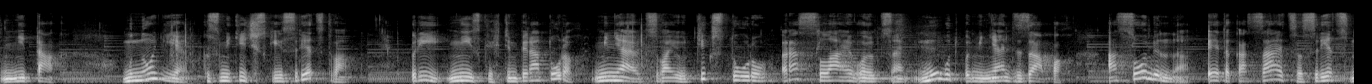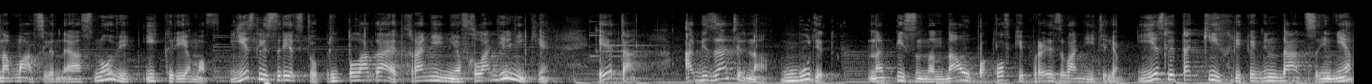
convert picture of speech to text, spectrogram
не так. Многие косметические средства при низких температурах меняют свою текстуру, расслаиваются, могут поменять запах. Особенно это касается средств на масляной основе и кремов. Если средство предполагает хранение в холодильнике, это обязательно будет написано на упаковке производителя. Если таких рекомендаций нет,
